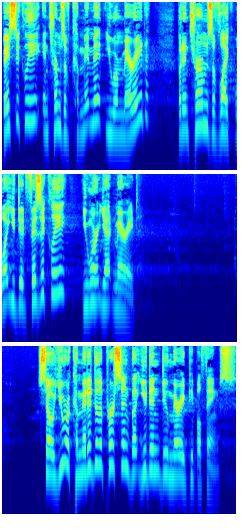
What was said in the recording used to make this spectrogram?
basically in terms of commitment, you were married, but in terms of like what you did physically, you weren't yet married. So you were committed to the person, but you didn't do married people things.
